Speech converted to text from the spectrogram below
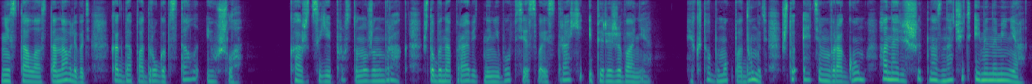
Не стала останавливать, когда подруга встала и ушла. Кажется, ей просто нужен враг, чтобы направить на него все свои страхи и переживания. И кто бы мог подумать, что этим врагом она решит назначить именно меня —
